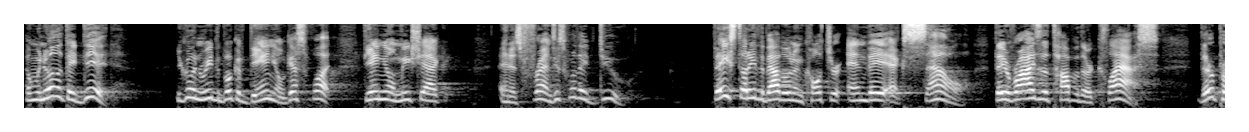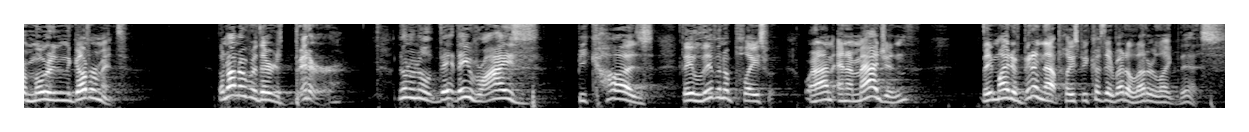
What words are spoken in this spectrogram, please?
And we know that they did. You go and read the book of Daniel. Guess what? Daniel, Meshach, and his friends, guess what they do? They study the Babylonian culture and they excel. They rise to the top of their class. They're promoted in the government. They're not over there just bitter. No, no, no. They, they rise because they live in a place where I'm, and imagine they might have been in that place because they read a letter like this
